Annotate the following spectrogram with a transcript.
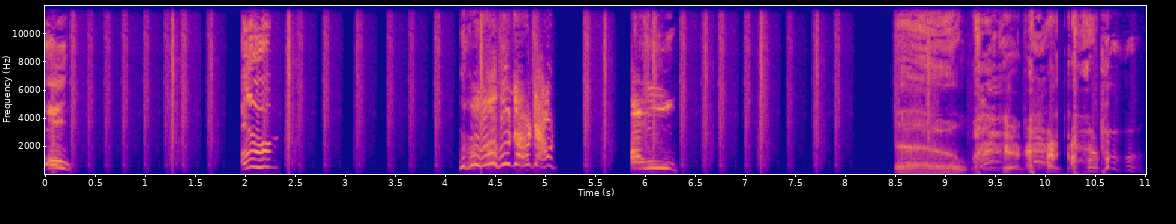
oh! Arr! oh! Oh.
